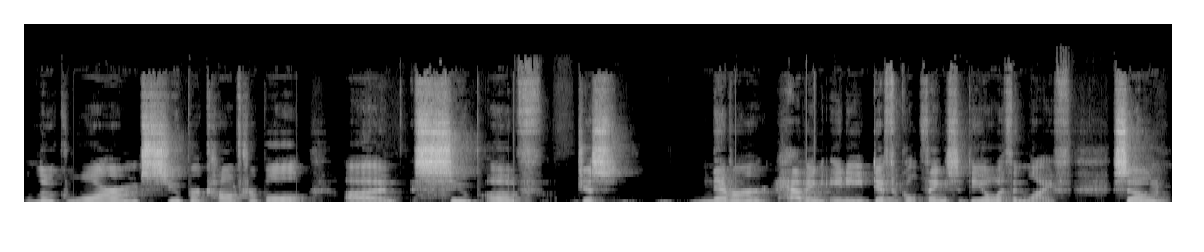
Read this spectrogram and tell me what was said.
lukewarm super comfortable uh, soup of just never having any difficult things to deal with in life. So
